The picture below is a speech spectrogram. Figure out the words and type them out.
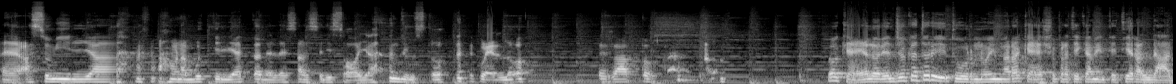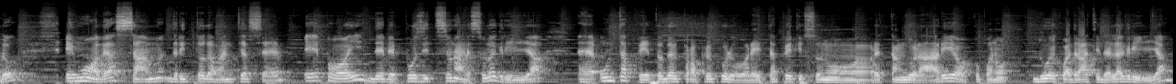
eh, assomiglia a una bottiglietta delle salse di soia, giusto? Quello. Esatto. Ok, allora il giocatore di turno in Marrakesh praticamente tira il dado e muove Assam dritto davanti a sé e poi deve posizionare sulla griglia eh, un tappeto del proprio colore. I tappeti sono rettangolari, occupano due quadrati della griglia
